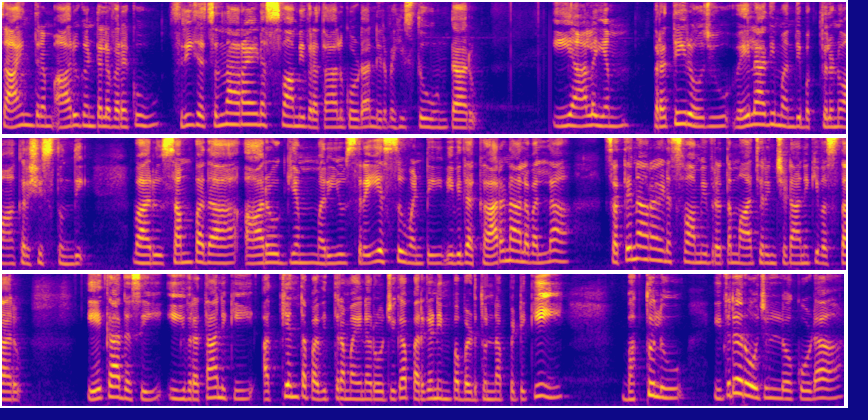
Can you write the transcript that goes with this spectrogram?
సాయంత్రం ఆరు గంటల వరకు శ్రీ సత్యనారాయణ స్వామి వ్రతాలు కూడా నిర్వహిస్తూ ఉంటారు. ఈ ఆలయం ప్రతిరోజు వేలాది మంది భక్తులను ఆకర్షిస్తుంది. వారు సంపద ఆరోగ్యం మరియు శ్రేయస్సు వంటి వివిధ కారణాల వల్ల సత్యనారాయణ స్వామి వ్రతం ఆచరించడానికి వస్తారు. ఏకాదశి ఈ వ్రతానికి అత్యంత పవిత్రమైన రోజుగా పరిగణింపబడుతున్నప్పటికీ భక్తులు ఇతర రోజుల్లో కూడా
